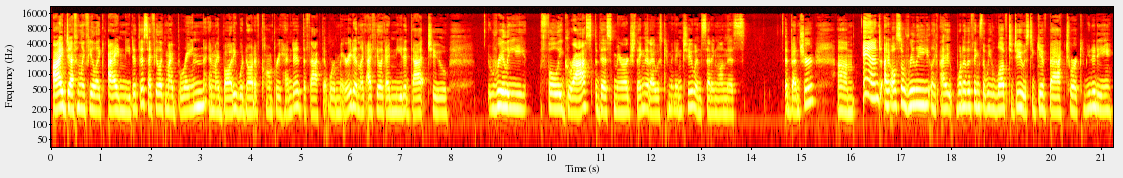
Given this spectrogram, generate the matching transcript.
I definitely feel like I needed this. I feel like my brain and my body would not have comprehended the fact that we're married and like I feel like I needed that to really fully grasp this marriage thing that I was committing to and setting on this adventure. Um, and I also really like I one of the things that we love to do is to give back to our community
